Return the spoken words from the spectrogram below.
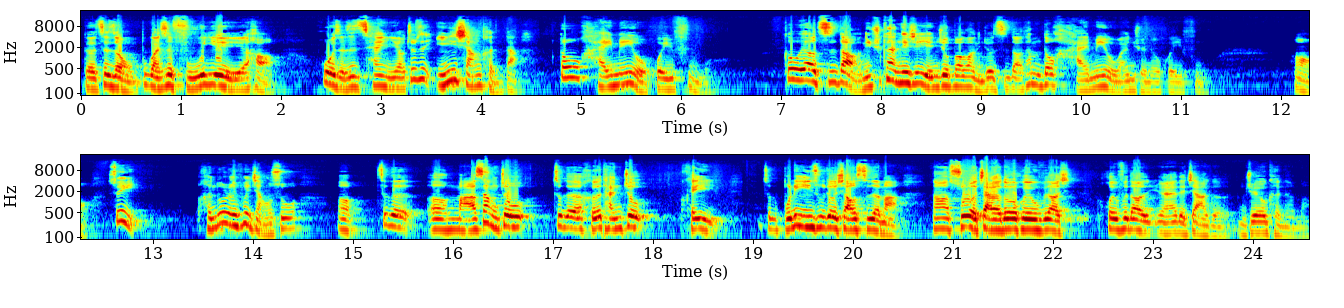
的这种，不管是服务业也好，或者是餐饮业，就是影响很大，都还没有恢复。各位要知道，你去看那些研究报告，你就知道他们都还没有完全的恢复哦。所以很多人会讲说，哦，这个呃，马上就这个和谈就可以，这个不利因素就消失了嘛？那所有价格都会恢复到恢复到原来的价格，你觉得有可能吗？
